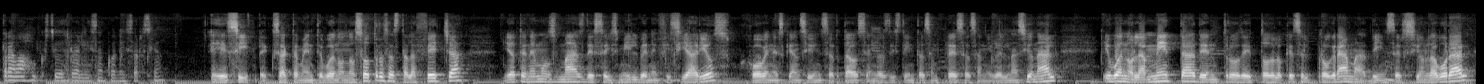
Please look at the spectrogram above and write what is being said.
trabajo que ustedes realizan con inserción? Eh, sí, exactamente. Bueno, nosotros hasta la fecha ya tenemos más de 6.000 beneficiarios, jóvenes que han sido insertados en las distintas empresas a nivel nacional. Y bueno, la meta dentro de todo lo que es el programa de inserción laboral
